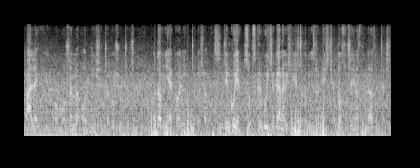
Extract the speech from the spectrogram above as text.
Chwalę ich, bo możemy od nich się czegoś uczyć. Podobnie jak oni czegoś od nas. Dziękuję. Subskrybujcie kanał, jeśli jeszcze tego nie zrobiliście. Do usłyszenia następnym razem. Cześć.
